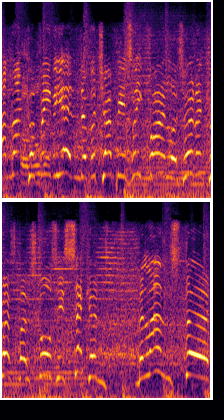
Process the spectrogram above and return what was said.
And that could be the end of the Champions League final as Hernan Crespo scores his second, Milan's third.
